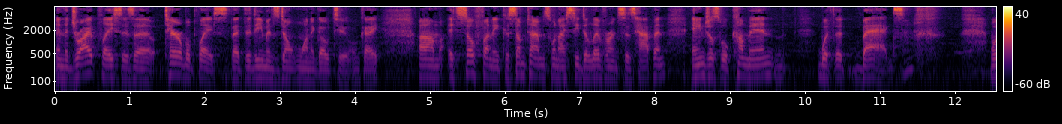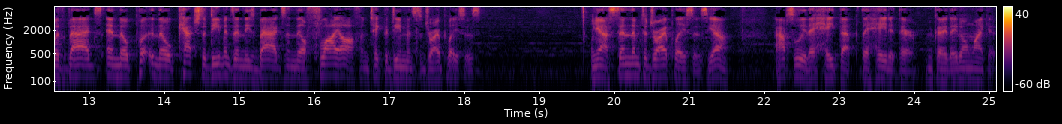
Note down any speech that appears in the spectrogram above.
And the dry place is a terrible place that the demons don't want to go to. Okay, um, it's so funny because sometimes when I see deliverances happen, angels will come in with the bags. With bags and they'll put and they'll catch the demons in these bags and they'll fly off and take the demons to dry places. Yeah, send them to dry places. Yeah. Absolutely. They hate that. They hate it there. Okay? They don't like it.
